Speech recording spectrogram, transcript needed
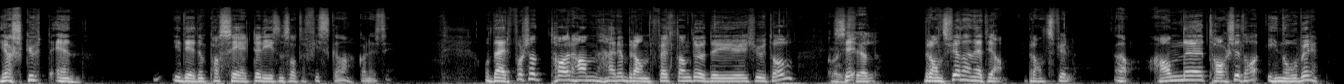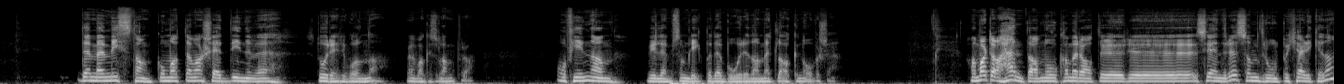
De har skutt en idet de passerte de som satt og fiska, da, kan du si. Og Derfor så tar han herre Brandfelt, han døde i 2012 Bransfjell. Bransfjell, han heter, ja. Bransfjell. Ja, han eh, tar seg da innover det med mistanke om at det har skjedd inne ved Storerivollen, da, for det var ikke så langt fra, og finner han Wilhelm som ligger på det bordet da med et laken over seg. Han ble da henta av noen kamerater uh, senere, som dro han på kjelke, da,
